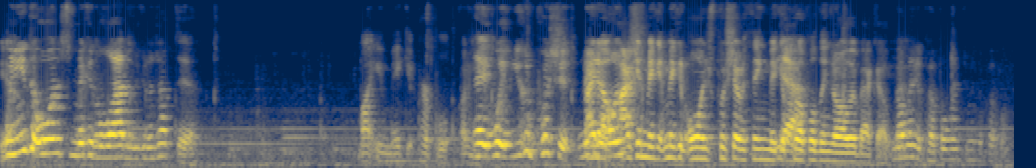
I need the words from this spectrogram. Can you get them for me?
Yeah. We need the orange to make it a ladder to get it up there. Why don't you make it purple? I mean, Hey, wait, you can push it. Make I know. It. I can make it make it orange, push everything, make Yeah. it purple, then go all the way back out. No, make it purple. Why make it purple?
